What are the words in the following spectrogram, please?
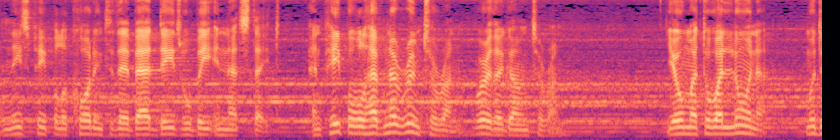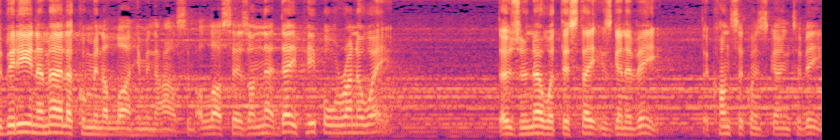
And these people, according to their bad deeds, will be in that state. And people will have no room to run. Where are they going to run? يوم تولون مدبرين ما لكم من الله من عاصم. Allah says on that day people will run away. Those who know what their state is going to be, the consequence is going to be.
